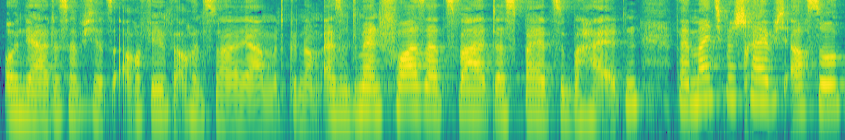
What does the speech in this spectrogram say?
Und ja, das habe ich jetzt auch auf jeden Fall auch ins neue Jahr mitgenommen. Also mein Vorsatz war, das beizubehalten. Weil manchmal schreibe ich auch so,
